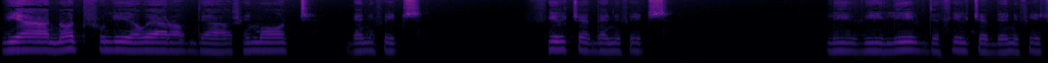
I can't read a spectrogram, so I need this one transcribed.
We are not fully aware of their remote benefits, future benefits we leave the future benefits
